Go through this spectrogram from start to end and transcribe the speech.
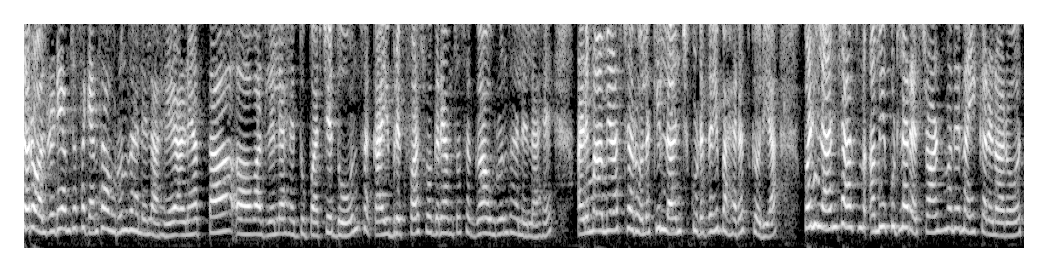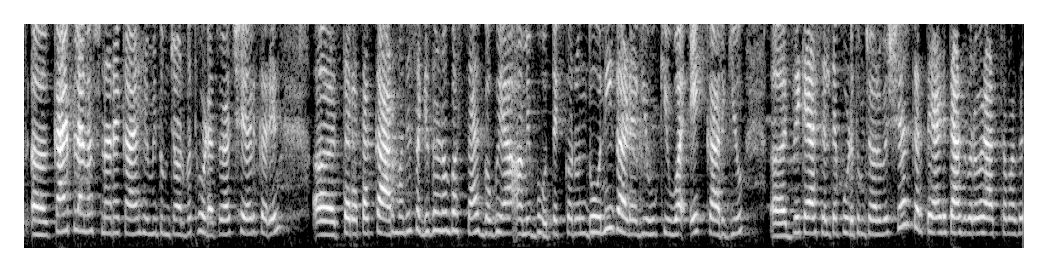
तर ऑलरेडी आमच्या सगळ्यांचं आवरून झालेलं आहे आणि आता वाजलेले आहेत दुपारचे दोन. सकाळी ब्रेकफास्ट वगैरे आमचं सगळं आवरून झालेलं आहे. आणि मग आम्ही आज ठरवलं की लंच कुठेतरी बाहेरच करूया. पण लंच आज आम्ही कुठल्या रेस्टॉरंटमध्ये नाही करणार आहोत. काय प्लॅन असणार आहे काय हे मी तुमच्याबरोबर थोड्याच वेळात शेअर करेन. तर आता कारमध्ये सगळेजण आहेत बघूया आम्ही बहुतेक करून दोन्ही गाड्या घेऊ किंवा एक कार घेऊ. जे काय असेल ते पुढे तुमच्याबरोबर शेअर करते आणि त्याचबरोबर आजचा माझा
